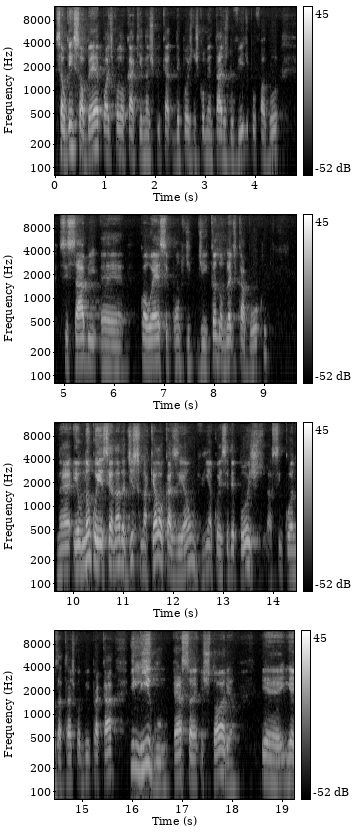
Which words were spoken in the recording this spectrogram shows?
se alguém souber, pode colocar aqui na depois nos comentários do vídeo, por favor, se sabe é, qual é esse ponto de, de candomblé de caboclo. Né? Eu não conhecia nada disso naquela ocasião, vinha conhecer depois, há cinco anos atrás, quando vim para cá, e ligo essa história, e, a,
